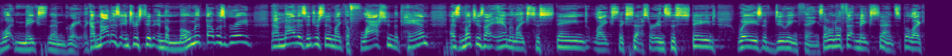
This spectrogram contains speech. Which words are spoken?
what makes them great. Like I'm not as interested in the moment that was great, and I'm not as interested in like the flash in the pan as much as I am in like sustained like success or in sustained ways of doing things. I don't know if that makes sense, but like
